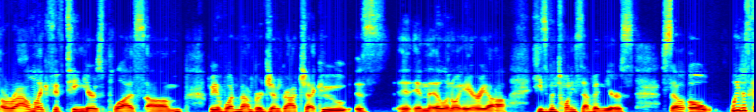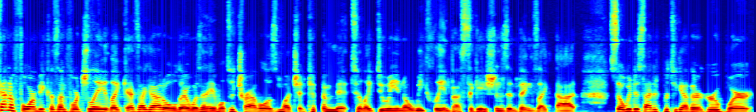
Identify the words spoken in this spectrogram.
around like 15 years plus um, we have one member jim grachek who is in the illinois area he's been 27 years so we just kind of formed because unfortunately, like as I got older, I wasn't able to travel as much and commit to like doing, you know, weekly investigations and things like that. So we decided to put together a group where,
